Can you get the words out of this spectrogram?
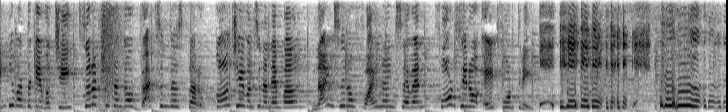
ఇంటి వద్దకే వచ్చి సురక్షితంగా వ్యాక్సిన్ వేస్తారు. కాల్ చేయవలసిన number nine zero five nine seven four zero eight four three.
